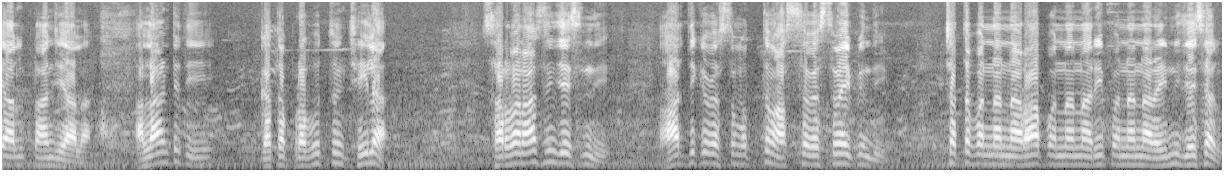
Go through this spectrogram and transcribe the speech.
చేయాలని ప్లాన్ చేయాలా? అలాంటిది గత ప్రభుత్వం చేయలే. సర్వనాశనం చేసింది. ఆర్థిక వ్యవస్థ మొత్తం అస్తవ్యస్తం అయిపోయింది. చెత్త పన్ను అన్నారు ఆ పన్ను అన్నారు ఈ పన్ను అన్నారు చేశారు.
